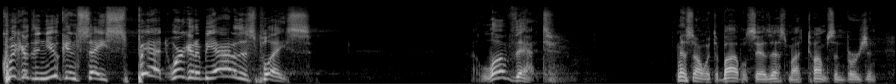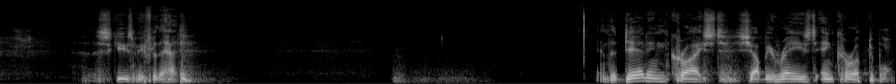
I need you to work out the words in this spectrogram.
Quicker than you can say spit, we're going to be out of this place. I love that. That's not what the Bible says, that's my Thompson version. Excuse me for that. And the dead in Christ shall be raised incorruptible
